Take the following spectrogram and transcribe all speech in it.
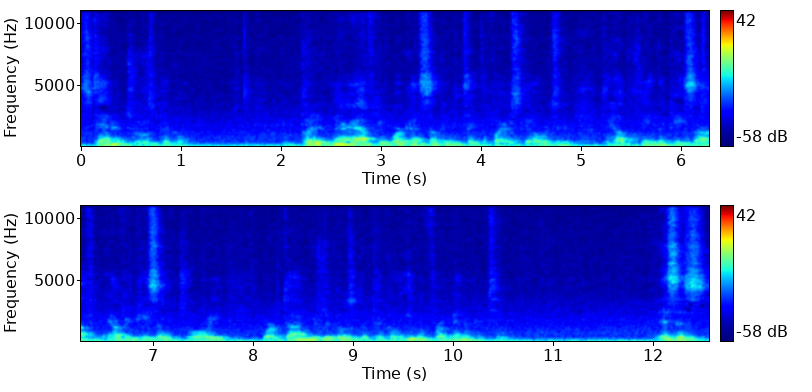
Standard jeweler's pickle. You Put it in there after you work on something, you take the fire scale or to, to help clean the piece off. Every piece of jewelry worked on usually goes into the pickle, even for a minute or two. This is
